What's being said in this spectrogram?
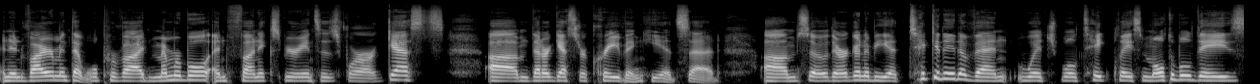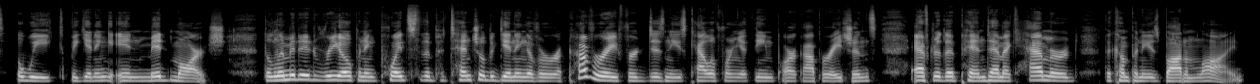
an environment that will provide memorable and fun experiences for our guests um, that our guests are craving, he had said. Um, so there are going to be a ticketed event which will take place multiple days a week beginning in mid March. The limited reopening points to the potential beginning of a recovery for Disney's California theme park operations after the pandemic hammered the company's bottom line.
